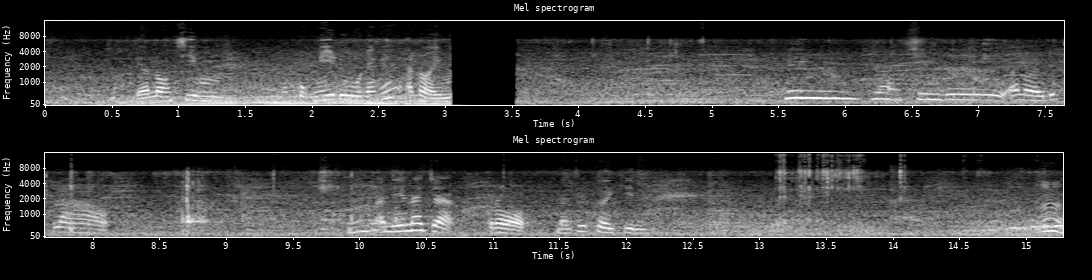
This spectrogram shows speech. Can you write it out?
ๆ เดี๋ยวลองชิมกระปุกนี้ดูนะคะอร่อยลองชิมดูอร่อยหรือเปล่าอันนี้น่าจะกรอบเหมือนที่เคยกิน อืม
